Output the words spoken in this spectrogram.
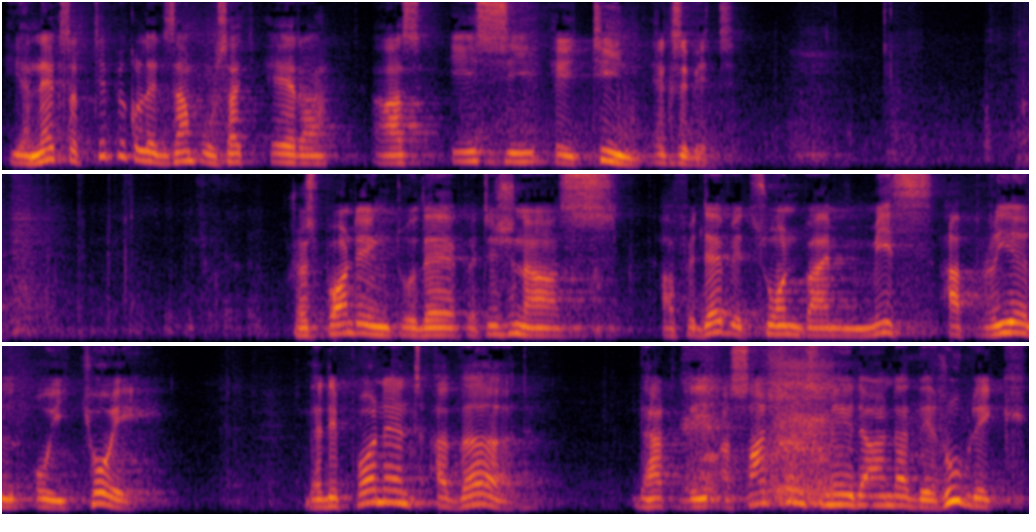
He annexed a typical example of such error as EC 18 exhibit. Responding to the petitioner's affidavit sworn by Miss April Oichoe, the deponent averred that the assertions made under the rubric,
